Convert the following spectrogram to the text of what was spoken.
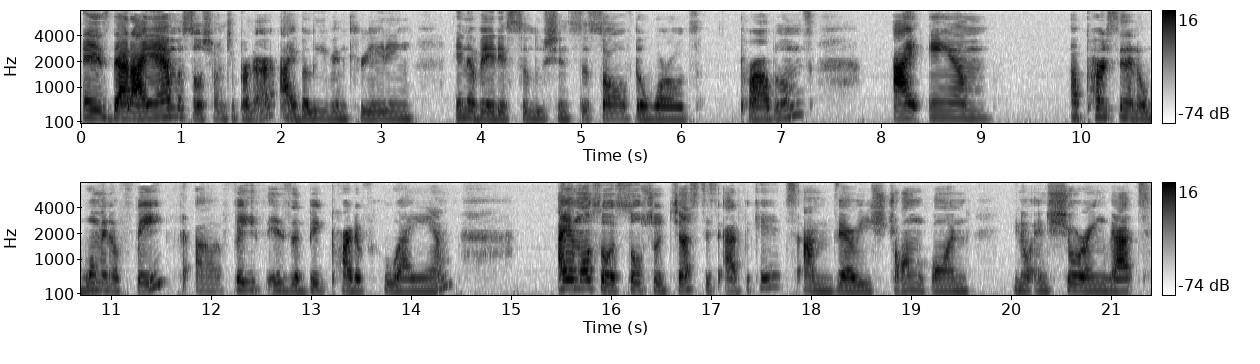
is that I am a social entrepreneur. I believe in creating innovative solutions to solve the world's problems. I am a person and a woman of faith. Uh, faith is a big part of who I am. I am also a social justice advocate. I'm very strong on, you know, ensuring that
